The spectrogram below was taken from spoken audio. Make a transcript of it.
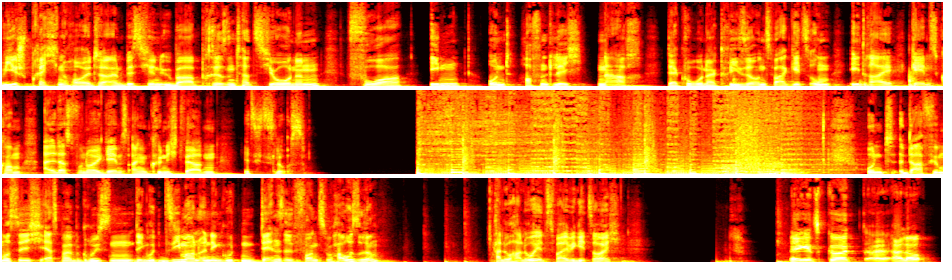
Wir sprechen heute ein bisschen über Präsentationen vor, in und hoffentlich nach der Corona-Krise. Und zwar geht's um E3, Gamescom, all das, wo neue Games angekündigt werden. Jetzt geht's los. Und dafür muss ich erstmal begrüßen den guten Simon und den guten Denzel von zu Hause. Hallo, hallo, ihr zwei, wie geht's euch? Mir geht's gut. Äh, hallo.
